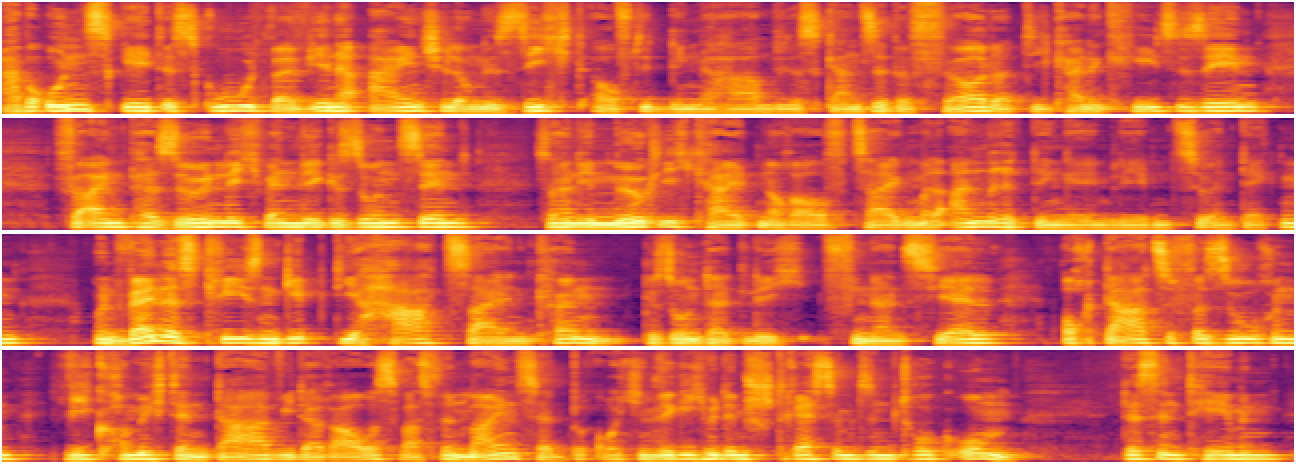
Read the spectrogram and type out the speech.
Aber uns geht es gut, weil wir eine Einstellung, eine Sicht auf die Dinge haben, die das Ganze befördert, die keine Krise sehen für einen persönlich, wenn wir gesund sind, sondern die Möglichkeiten auch aufzeigen, mal andere Dinge im Leben zu entdecken. Und wenn es Krisen gibt, die hart sein können, gesundheitlich, finanziell, auch da zu versuchen, wie komme ich denn da wieder raus, was für ein Mindset brauche ich und wie gehe ich mit dem Stress und mit diesem Druck um. Das sind Themen,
